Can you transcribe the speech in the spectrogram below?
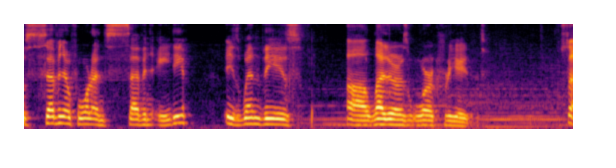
704 and 780, is when these uh, letters were created. So.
